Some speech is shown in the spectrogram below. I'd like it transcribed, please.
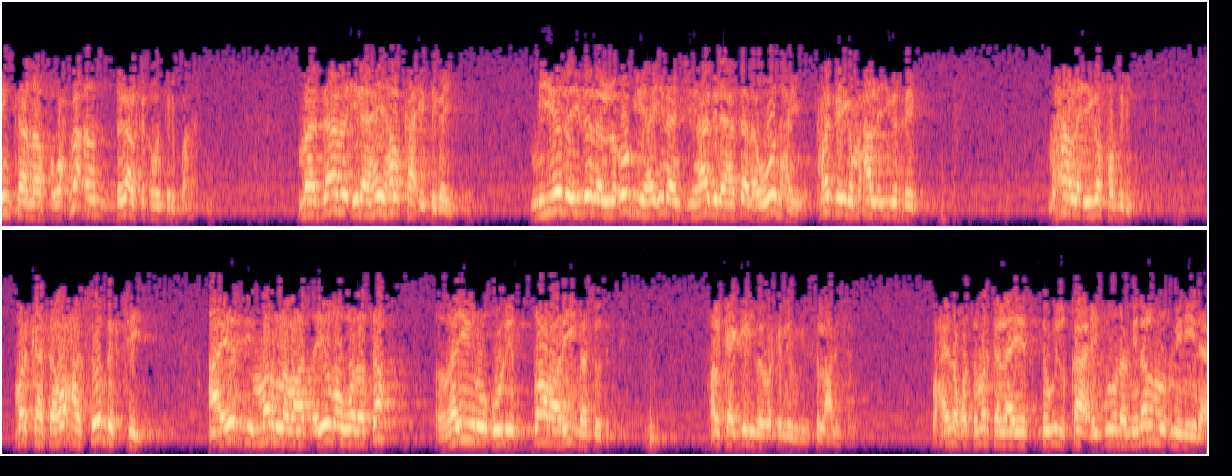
Ninkaana waxba aan dagaal ka qaban karin baan ahay maadaama ilaahay halkaa i dhigay niyadaydana la og yahay inaan jihaadi lahay haddaan awood hayo. Raggayga maxaa la iiga reebi maxaa la iiga fadli? Markaasaa waxaa soo degtay aayaddii mar labaad iyadoo wadata hayru uli darari baa soo degtay. Halkaa geli baa marka nebigu yiri sal lay slam waxay noqotay marka laa yastawi alqaaciduuna min almu'miniina.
